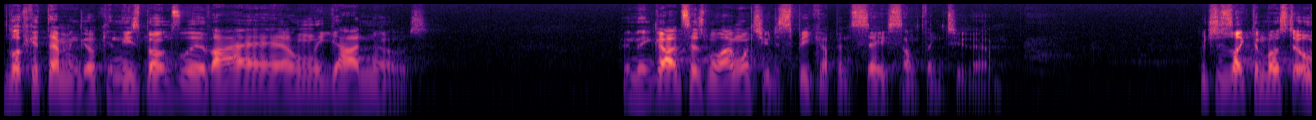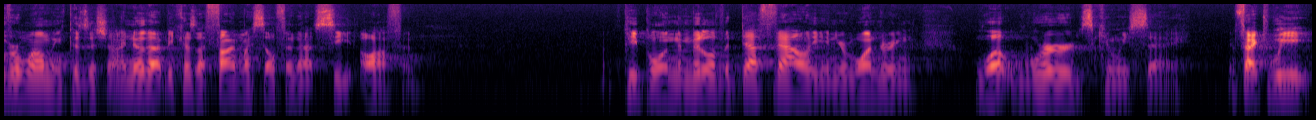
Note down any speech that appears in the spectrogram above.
look at them and go, Can these bones live? I only God knows. And then God says, Well, I want you to speak up and say something to them, which is like the most overwhelming position. I know that because I find myself in that seat often. People in the middle of a death valley, and you're wondering, What words can we say? In fact, we,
